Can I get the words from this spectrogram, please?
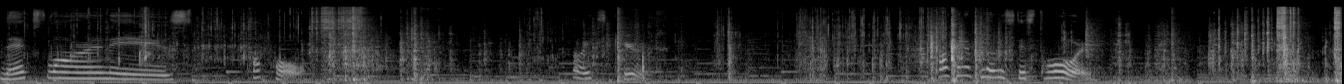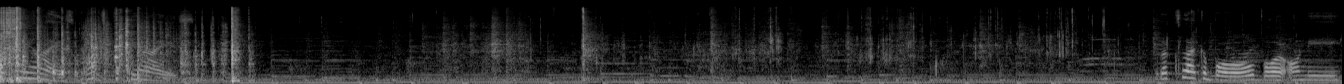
Next one is purple. Oh, it's cute. How can I with this toy? Puppy eyes. What's puppy eyes? Looks like a ball, but only,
